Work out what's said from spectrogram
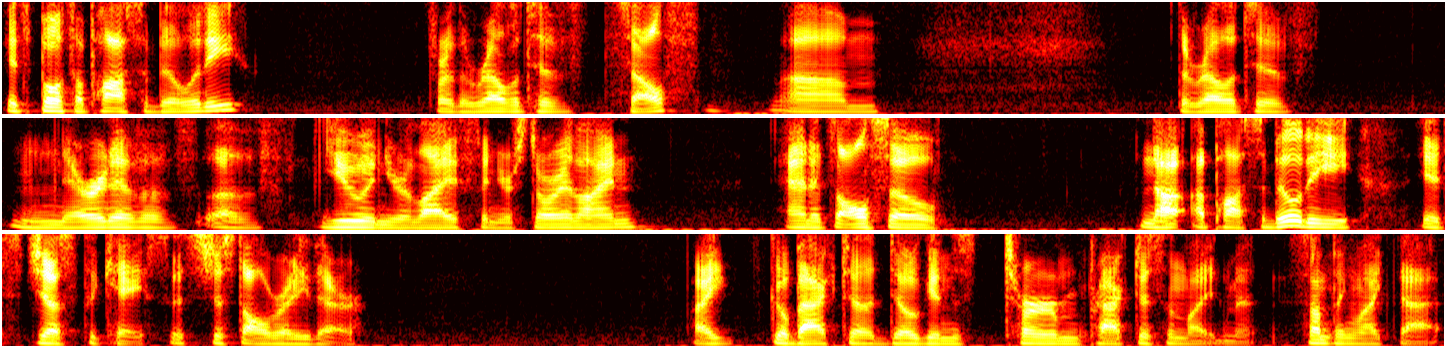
it's both a possibility for the relative self, um, the relative narrative of, of you and your life and your storyline. And it's also not a possibility, it's just the case. It's just already there. I go back to Dogen's term practice enlightenment, something like that,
